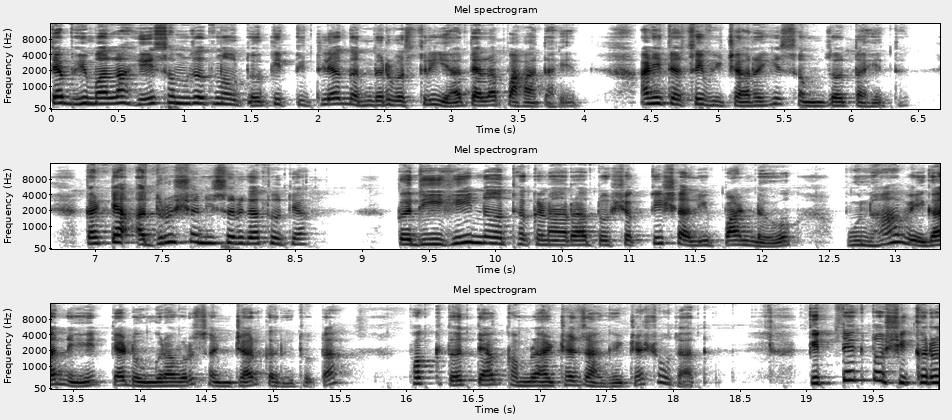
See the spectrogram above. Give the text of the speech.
त्या भीमाला हे समजत नव्हतं की तिथल्या गंधर्व स्त्रिया त्याला पाहत आहेत आणि त्याचे विचारही समजत आहेत. कारण त्या अदृश्य निसर्गात होत्या. कधीही न थकणारा तो शक्तिशाली पांडव पुन्हा वेगाने त्या डोंगरावर संचार करत होता फक्त त्या कमळाच्या जागेच्या शोधात. कित्येक तो शिखर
